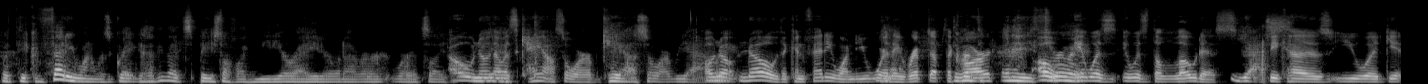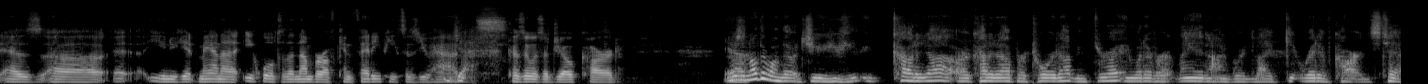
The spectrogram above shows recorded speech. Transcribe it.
But the confetti one was great because I think that's based off like meteorite or whatever, where it's like Oh no, yeah, that was Chaos Orb. chaos orb. Yeah. Oh no, where- no, the confetti one, you where they ripped up the card. and Oh, threw it. it. was it was the Lotus. yes Because you would get as uh uh, you you get mana equal to the number of confetti pieces you had. yes. Because it was a joke card. There's Yeah. another one that you, you, cut it up or cut it up or tore it up and threw it, and whatever it landed on would like get rid of cards too.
